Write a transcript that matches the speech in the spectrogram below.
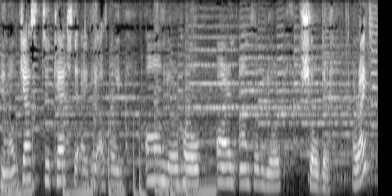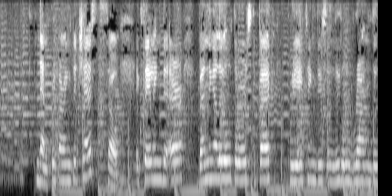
you know just to catch the idea of going on your whole arm until your shoulder all right then preparing the chest so exhaling the air bending a little towards the back creating this little rounded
